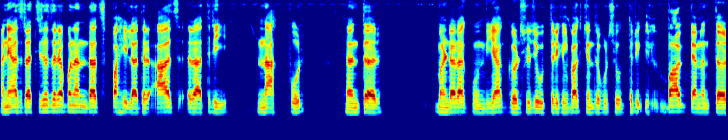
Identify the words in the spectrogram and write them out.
आणि आज रात्रीचा जर आपण अंदाज पाहिला तर आज रात्री नागपूर त्यानंतर भंडारा गोंदिया गडचिरोलीचे उत्तरेकडील भाग चंद्रपूरचे उत्तरेकडील भाग त्यानंतर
